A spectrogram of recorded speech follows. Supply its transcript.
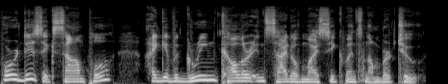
For this example, I give a green color inside of my sequence number 2.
